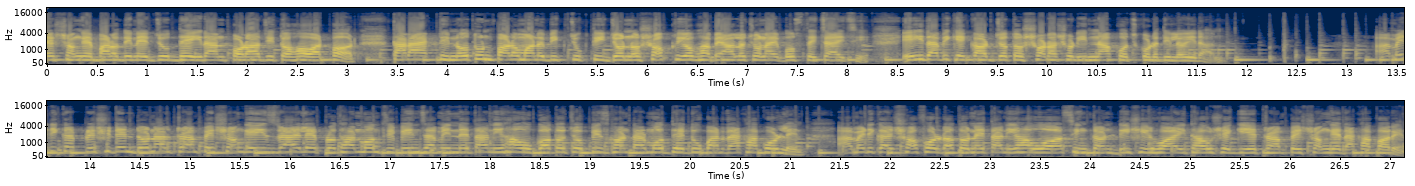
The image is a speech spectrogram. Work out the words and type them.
ইসরায়েলের সঙ্গে বারো দিনের যুদ্ধে ইরান পরাজিত হওয়ার পর তারা একটি নতুন পারমাণবিক চুক্তির জন্য সক্রিয়ভাবে আলোচনায় বসতে চাইছে। এই দাবিকে কার্যত সরাসরি নাকচ করে দিল ইরান। আমেরিকার প্রেসিডেন্ট ডোনাল্ড ট্রাম্পের সঙ্গে ইসরায়েলের প্রধানমন্ত্রী বেঞ্জামিন নেতানিয়াহু গত চব্বিশ ঘণ্টার মধ্যে দুবার দেখা করলেন। আমেরিকায় সফররত নেতানিয়াহু ওয়াশিংটন ডিসির হোয়াইট হাউসে গিয়ে ট্রাম্পের সঙ্গে দেখা করেন।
